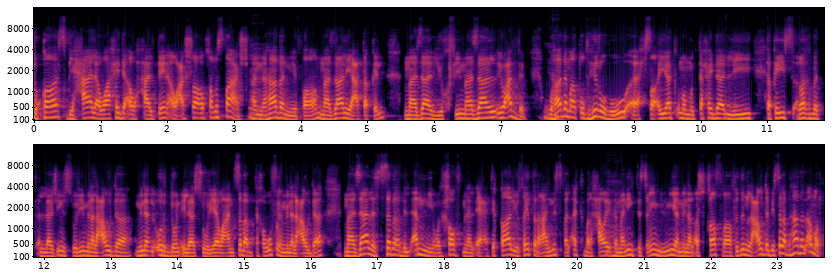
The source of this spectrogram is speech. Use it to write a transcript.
تقاس بحالة واحدة أو حالتين أو عشرة أو 15 أن هذا النظام ما زال يعتقل ما زال يخفي ما زال يعذب. وهذا ما تظهره إحصائيات الأمم المتحدة لتقيس رغبة اللاجئين السوريين من العودة من الأردن إلى سوريا وعن سبب تخوفهم من العودة. ما زال السبب الأمني والخوف من الاعتقال يسيطر على النسبة الأكبر حوالي 80 90% من الأشخاص رافضين العودة بسبب هذا الأمر.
